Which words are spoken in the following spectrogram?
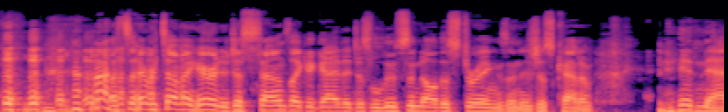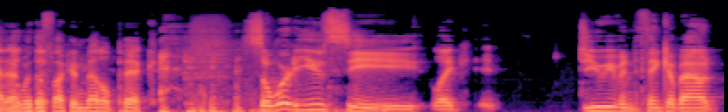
That's every time I hear it, it just sounds like a guy that just loosened all the strings and is just kind of hitting at it with a fucking metal pick. So where do you see like do you even think about,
